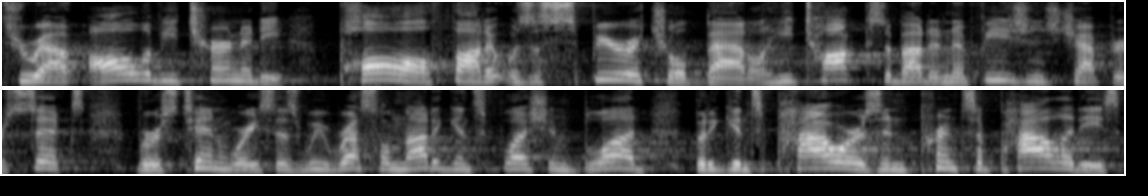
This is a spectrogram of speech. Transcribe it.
throughout all of eternity. Paul thought it was a spiritual battle. He talks about in Ephesians chapter 6, verse 10, where he says, We wrestle not against flesh and blood, but against powers and principalities,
